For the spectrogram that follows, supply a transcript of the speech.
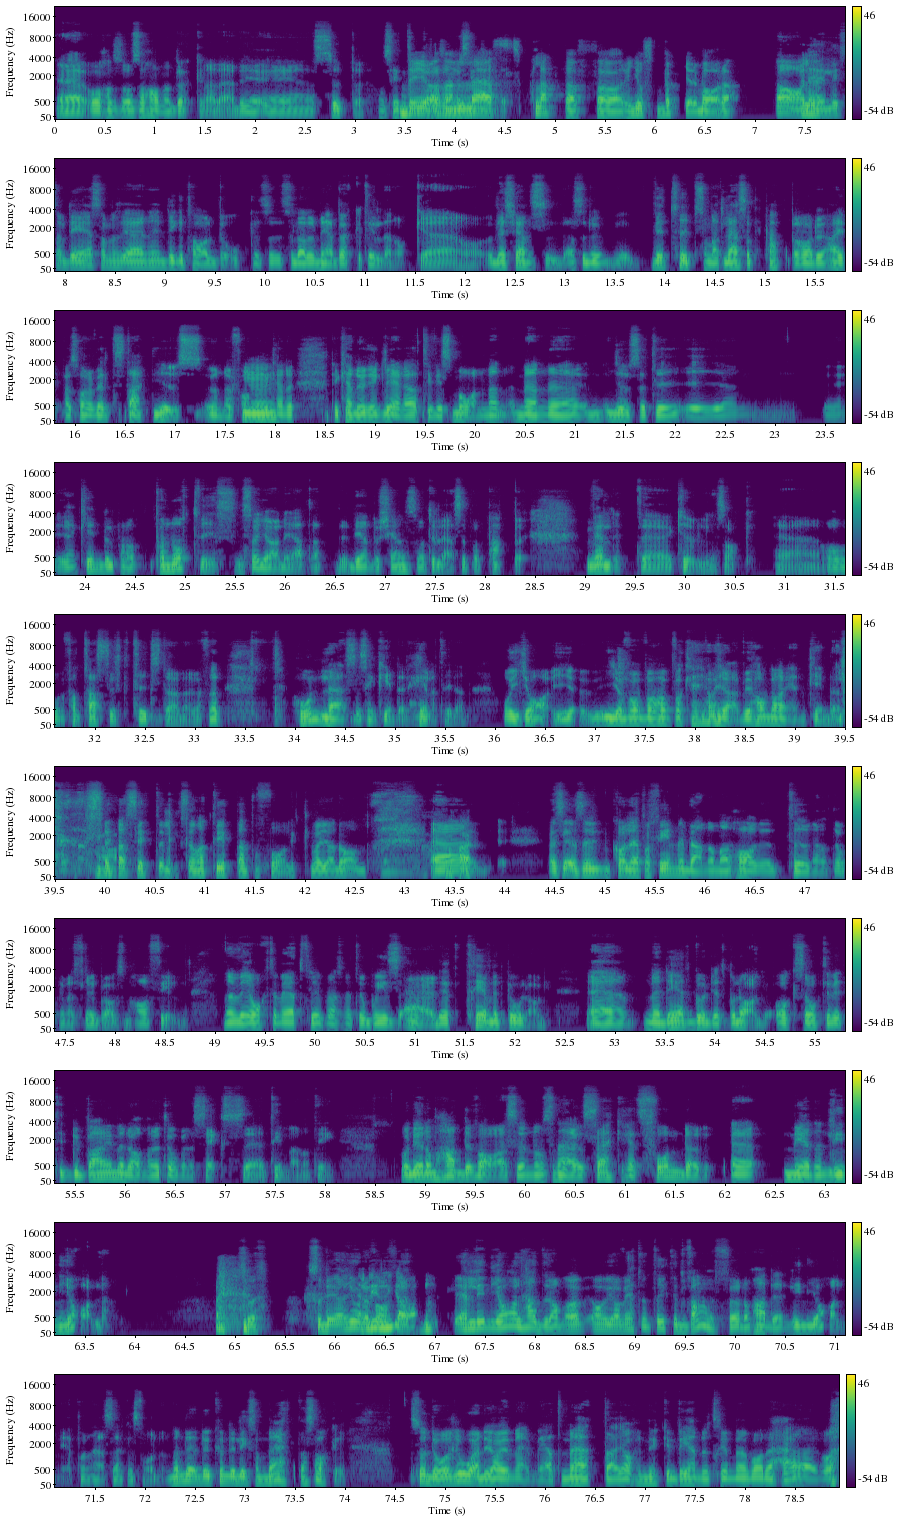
Eh, och, och så har man böckerna där. Det är super. Det är alltså en läsplatta för just böcker bara. Ja, Eller det är, liksom, det är som en digital bok. Så, så laddar du ner böcker till den. Och, eh, och det känns, alltså du, det är typ som att läsa på papper. Har du iPad så har du väldigt starkt ljus underifrån. Mm. Det, kan du, det kan du reglera till viss mån. Men, men eh, ljuset i, i, eh, i en Kindle på något, på något vis så gör det att, att det ändå känns som att du läser på ett papper. Väldigt eh, kul sak. Eh, och fantastisk tidsdödare. För att hon läser sin Kindle hela tiden. Och jag, jag, vad, vad, vad kan jag göra? Vi har bara en Kindle. Så Ja. jag sitter liksom och tittar på folk. Vad gör de? Eh, och så, så kollar jag på film ibland om man har turen att åka med ett flygbolag som har film. Men vi åkte med ett flygbolag som heter Wizz Air. Det är ett trevligt bolag. Eh, men det är ett budgetbolag. Och så åkte vi till Dubai med dem och det tog väl sex eh, timmar någonting. Och det de hade var alltså någon sån här säkerhetsfolder eh, med en linjal. Så, så det jag gjorde En var linjal? att en linjal hade de och jag vet inte riktigt varför de hade en linjal med på den här säkerhetsfoldern. Men det, du kunde liksom mäta saker. Så då roade jag ju mig med att mäta ja, hur mycket benutrymme var det här? Och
